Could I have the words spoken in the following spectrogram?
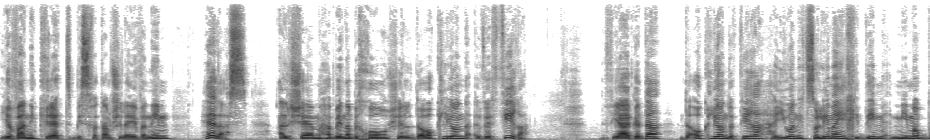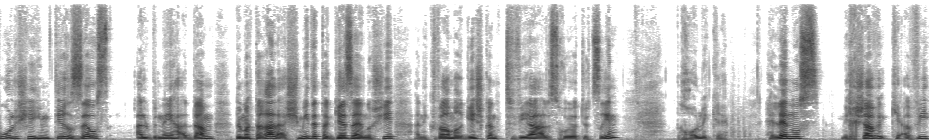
יוון נקראת בשפתם של היוונים הלס, על שם הבן הבכור של דאוקליון ופירה. לפי האגדה, דאוקליון ופירה היו הניצולים היחידים ממבול שהמטיר זאוס על בני האדם במטרה להשמיד את הגזע האנושי. אני כבר מרגיש כאן תביעה על זכויות יוצרים. בכל מקרה, הלנוס נחשב כאבי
